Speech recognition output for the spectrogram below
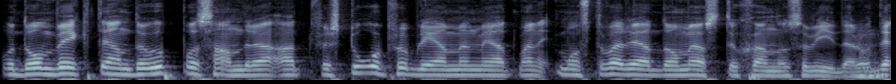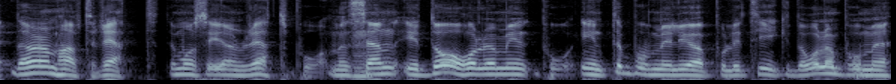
Och de väckte ändå upp oss andra att förstå problemen med att man måste vara rädd om Östersjön och så vidare. Mm. Och det, där har de haft rätt. Det måste ge dem rätt på. Men mm. sen idag håller de på, inte på miljöpolitik, då håller de på med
